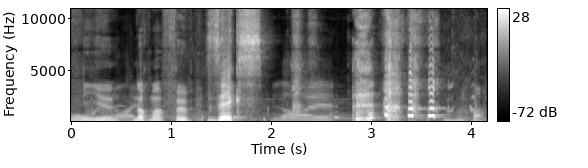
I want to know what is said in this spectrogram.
Oh, vier, lol. nochmal fünf, sechs. LOL.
